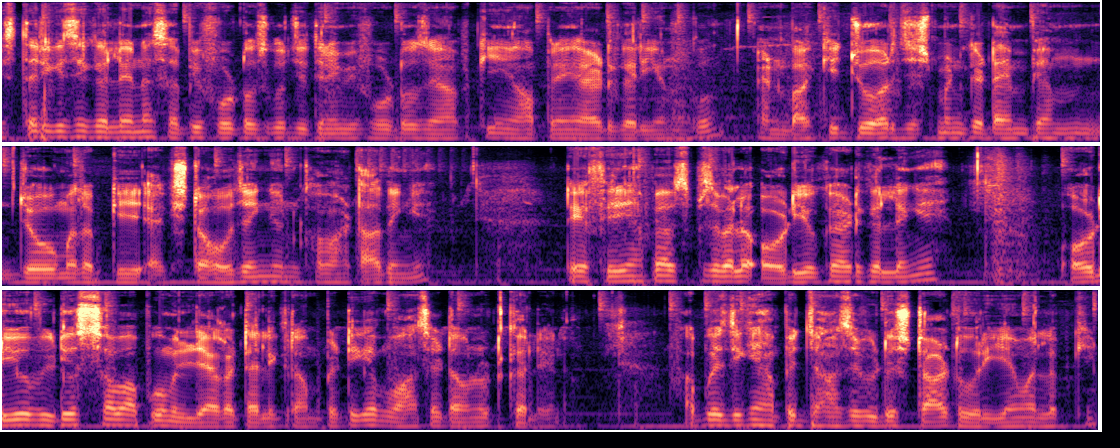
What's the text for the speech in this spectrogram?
इस तरीके से कर लेना सभी फ़ोटोज़ को, जितने भी फ़ोटोज़ हैं आपकी, यहाँ पे ऐड करिए उनको। एंड बाकी जो एडजस्टमेंट के टाइम पे हम, जो मतलब कि एक्स्ट्रा हो जाएँगे, उनको हम हटा देंगे। ठीक है। फिर यहाँ पे आप सबसे पहले ऑडियो को ऐड कर लेंगे। ऑडियो वीडियो सब आपको मिल जाएगा टेलीग्राम पर ठीक है? वहाँ से डाउनलोड कर लेना। अब देखिए, यहाँ पे जहाँ से वीडियो स्टार्ट हो रही है मतलब कि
